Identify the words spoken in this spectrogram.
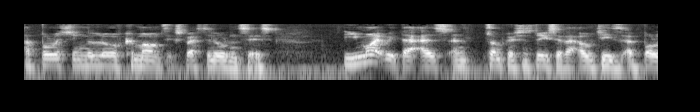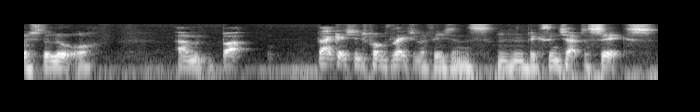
abolishing the law of commands expressed in ordinances. You might read that as, and some Christians do say that, oh, Jesus abolished the law. Um, but that gets you into problems later in Ephesians mm-hmm. because in chapter 6,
